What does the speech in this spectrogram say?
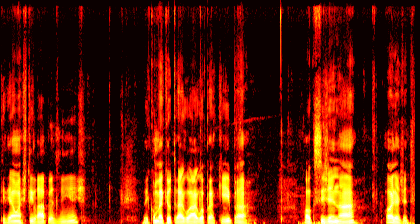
Criar umas tilápiazinhas. Ver como é que eu trago água para aqui para oxigenar. Olha, gente.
